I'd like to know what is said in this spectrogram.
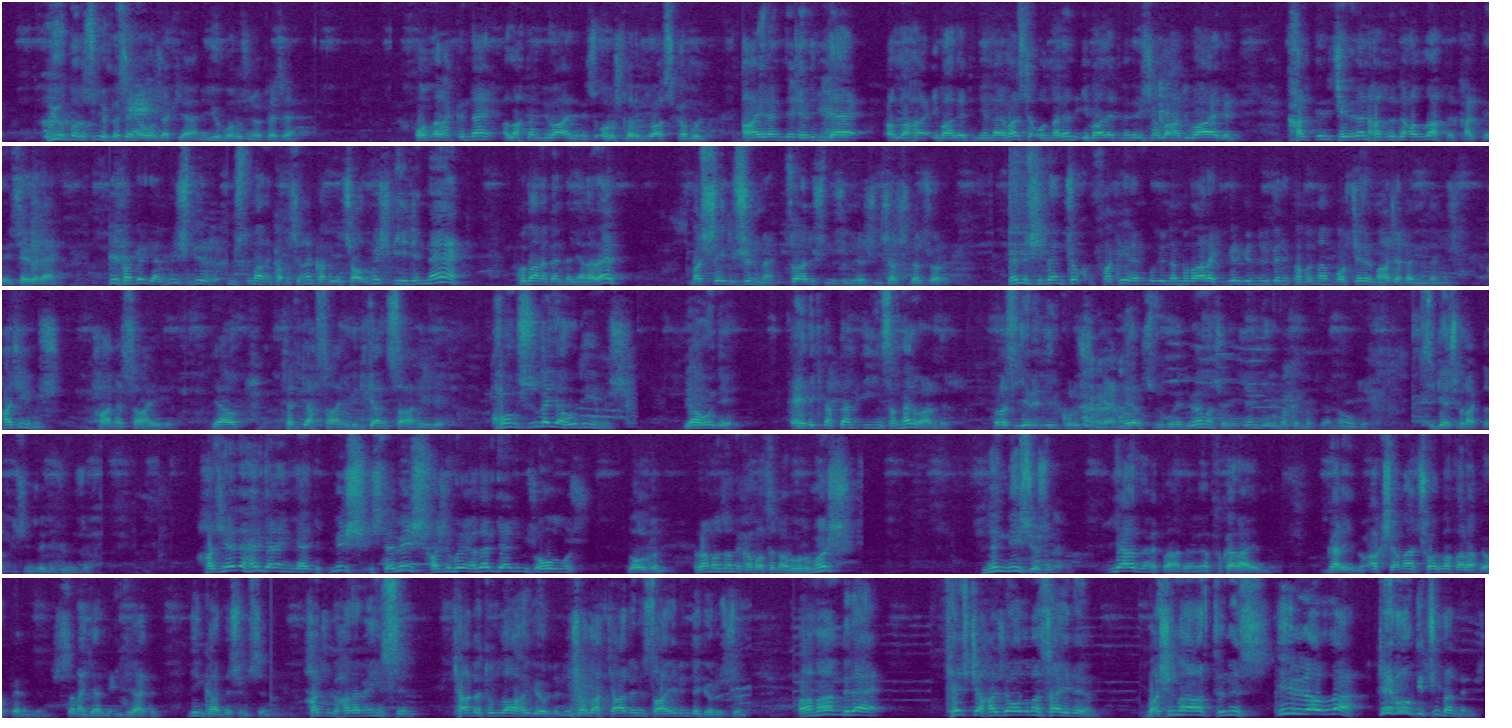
Yuh borusunu üflese ne olacak yani? Yuh borusunu üflese. Onlar hakkında Allah'tan dua ediniz. Oruçların duası kabul. Ailende, evinde Allah'a ibadet etmeyenler varsa onların ibadet etmeleri için Allah'a dua edin. Kalpleri çeviren Hazreti Allah'tır kalpleri çeviren. Bir fakir gelmiş bir Müslümanın kapısına kapıyı çalmış. İyi dinle. Kulağını benden yana ver. Başka şey düşünme. Sonra düşün düşün. Çalıştıktan sonra. Demiş ki ben çok fakirim. Bugün de mübarek bir gündür benim kapımdan boş çevirme Hacı Efendi demiş. Hacıymış. Hane sahibi. Yahut tezgah sahibi, dükkan sahibi. Komşusu Yahudiymiş. Yahudi. Ehli kitaptan iyi insanlar vardır. Burası yeri değil konuşmuyor. Yani. Neler suzukur ediyor ama söyleyeceğim yeri bakın bakın ne oldu. Sizi geç bıraktım işinize gücünüze. Hacıya da her gelen gel gitmiş, istemiş. Hacı buraya kadar gelmiş, olmuş. Dolgun. Ramazan'ı kafasına vurmuş. Ne, ne istiyorsun? Yardım et bana. Ben fukarayım demiş. Garibim. Akşama çorba param yok benim demiş. Sana geldi iltica ettim. Din kardeşimsin. Hacül Harameyn'sin. Kabetullah'ı gördün. İnşallah Kabe'nin sahibini de görürsün. Aman bile keşke hacı olmasaydım. Başımı arttınız. İllallah. Defol git şuradan demiş.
